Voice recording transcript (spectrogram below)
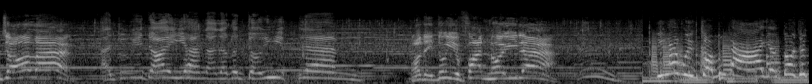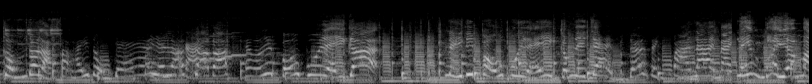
咗啦。啊，终于可以向奶奶嘅嘴协啦。我哋都要翻去啦。点解会咁噶？又多咗咁多垃圾喺度嘅？乜嘢垃圾啊？系我啲宝贝嚟噶，你啲宝贝嚟，咁你真系唔想食饭啦？系咪？你唔系啊嘛？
